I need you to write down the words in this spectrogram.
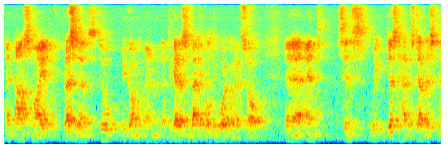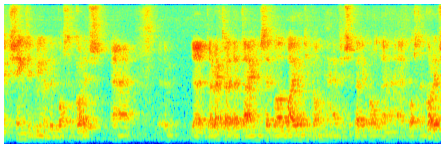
and asked my president to become and uh, to get a sabbatical to work on it. So, uh, and since we just had established an exchange agreement with Boston College, uh, the director at that time said, well, why don't you come have your sabbatical uh, at Boston College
